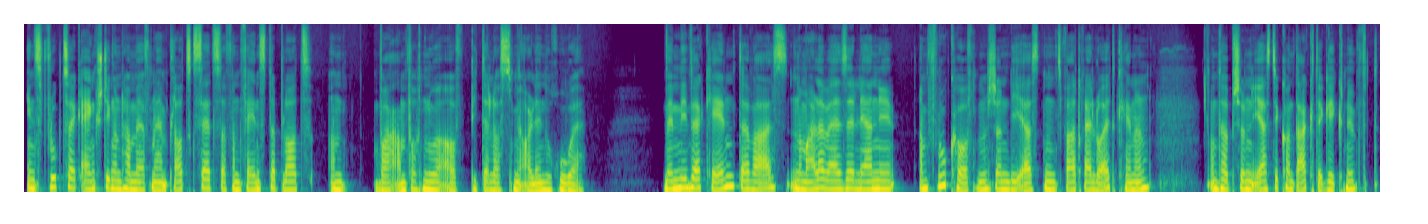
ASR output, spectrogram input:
ins Flugzeug eingestiegen und habe mich auf meinen Platz gesetzt, auf einen Fensterplatz und war einfach nur auf, bitte lasst mir alle in Ruhe. Wenn mich wer kennt, der weiß, normalerweise lerne ich am Flughafen schon die ersten zwei, drei Leute kennen. und habe schon erste Kontakte geknüpft.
